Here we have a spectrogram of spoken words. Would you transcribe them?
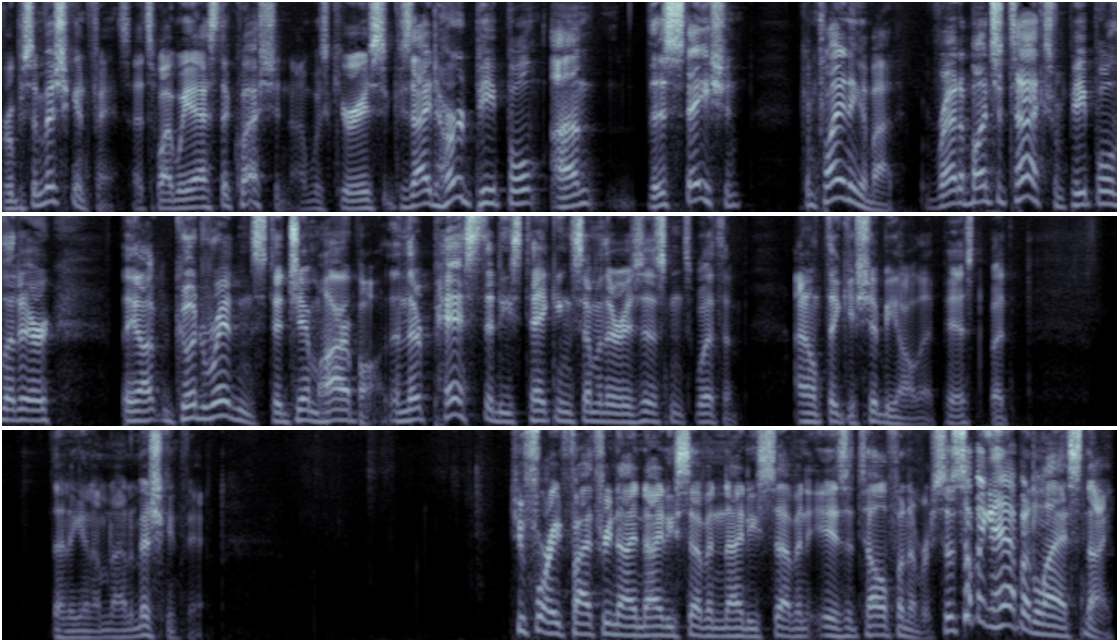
groups of Michigan fans. That's why we asked the question. I was curious because I'd heard people on this station complaining about it. Read a bunch of texts from people that are they are good riddance to Jim Harbaugh, and they're pissed that he's taking some of their resistance with him. I don't think you should be all that pissed, but then again, I'm not a Michigan fan. 248 539 9797 is a telephone number. So something happened last night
